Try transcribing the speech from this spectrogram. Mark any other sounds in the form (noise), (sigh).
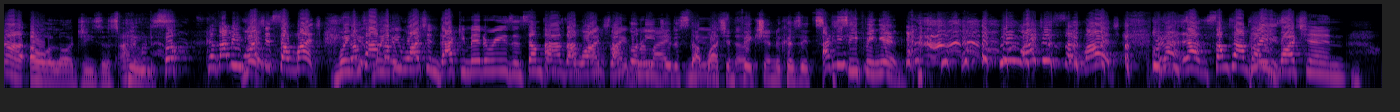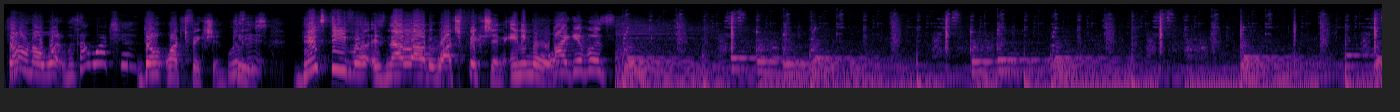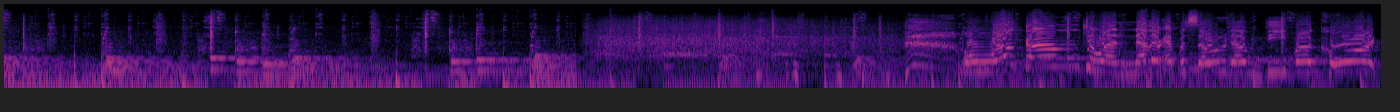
Nah, oh Lord Jesus, oh, please. (laughs) Because I be Look, watching so much. you- Sometimes when I be watching documentaries, and sometimes I I'm, watch I'm, like I'm gonna need you to stop watching stuff. fiction because it's I need- seeping in. (laughs) so much. But I- I- sometimes I was Please. watching. I don't know what was I watching. Don't watch fiction, Was please. it? This diva is not allowed to watch fiction anymore. Like it was. Episode of Diva Court.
